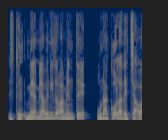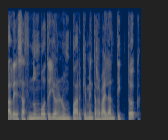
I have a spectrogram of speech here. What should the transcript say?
es que me, me ha venido a la mente una cola de chavales haciendo un botellón en un parque mientras bailan TikTok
